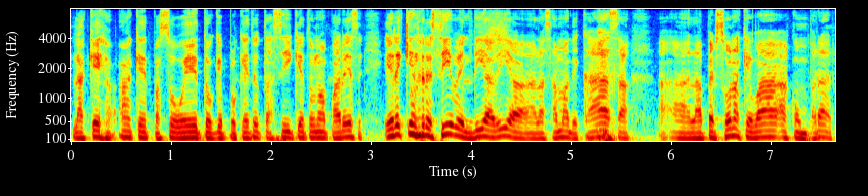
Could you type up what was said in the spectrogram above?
la queja, ah, que pasó esto, que por qué esto está así, que esto no aparece. Eres quien recibe el día a día a las amas de casa, a la persona que va a comprar.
